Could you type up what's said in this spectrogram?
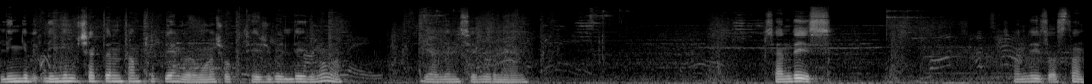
Ling'in, Ling'in bıçaklarını tam toplayamıyorum. Ona çok tecrübeli değilim ama diğerlerini seviyorum yani. Sendeyiz. Sendeyiz aslan.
